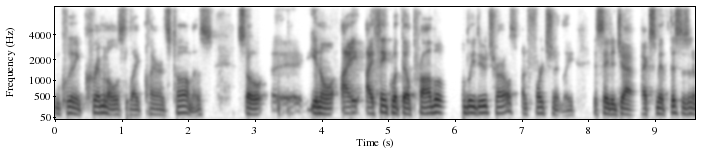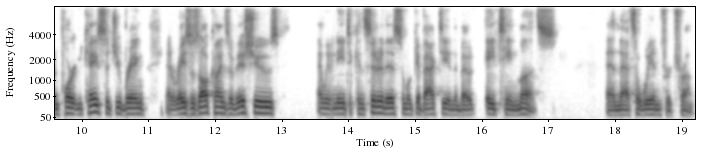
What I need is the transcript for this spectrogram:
including criminals like Clarence Thomas. So, uh, you know, I I think what they'll probably do, Charles, unfortunately, is say to Jack Smith, this is an important case that you bring and it raises all kinds of issues. And we need to consider this and we'll get back to you in about 18 months. And that's a win for Trump.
